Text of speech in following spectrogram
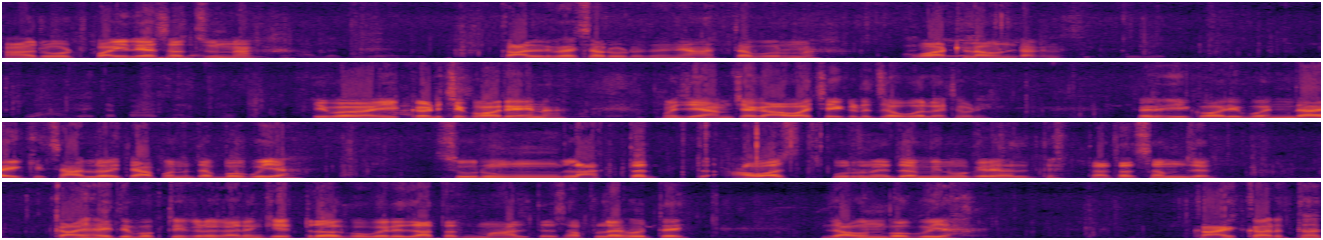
हा रोड पहिले असा जुना कालव्याचा रोड होता आणि आता पूर्ण वाट लावून टाकला. हे बघा इकडची कॉरी आहे ना म्हणजे आमच्या गावाच्या इकडे जवळ आहे थोडी. तर ही कॉरी बंद आहे की चालू आहे ते आपण आता बघूया. सुरुंग लागतात आवाज पूर्ण जमीन वगैरे हलते. तर आता समजेल. काय आहे ते बघतो इकडं कारण की ट्रक वगैरे जातात माल तर सप्लाय होत आहे जाऊन बघूया. काय करतात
